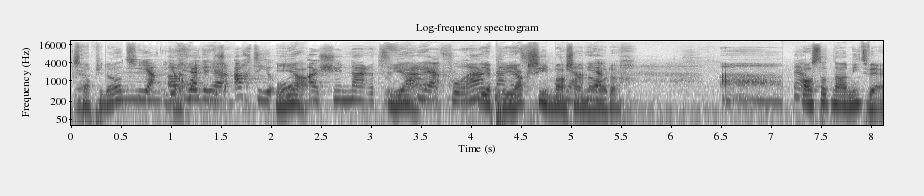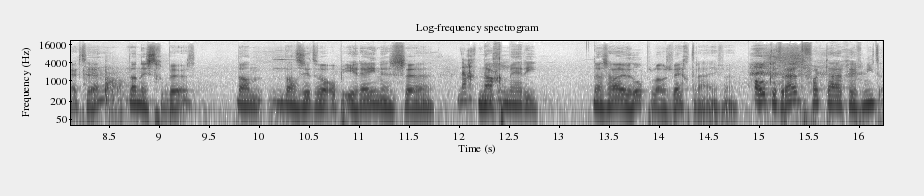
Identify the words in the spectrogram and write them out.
Snap je dat? Ja, je Oh, gooit ja, het dus achter je om Ja. als je naar het Ja. naar Ja. vooruit Je hebt het- reactiemassa Ja. nodig. Ja. Als dat nou niet werkt, hè, dan is het gebeurd. Dan, dan zitten we op Irene's eh, Nachtmerrie. nachtmerrie. Dan zou je hulpeloos wegdrijven. Ook het ruimtevaartuig heeft niet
